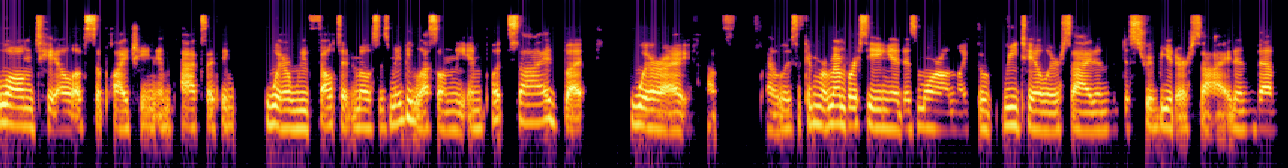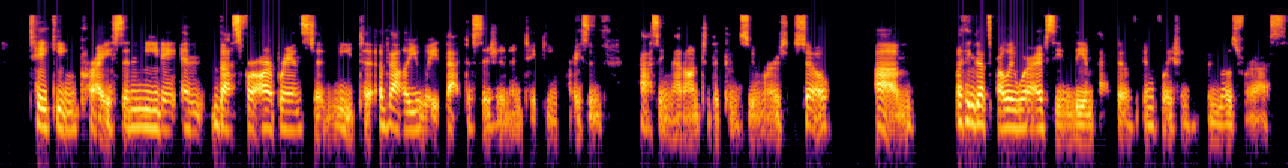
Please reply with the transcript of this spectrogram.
long tail of supply chain impacts, I think where we felt it most is maybe less on the input side, but where I have at least I can remember seeing it as more on like the retailer side and the distributor side and them taking price and needing and thus for our brands to need to evaluate that decision and taking price and passing that on to the consumers. So um, I think that's probably where I've seen the impact of inflation in most for us.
